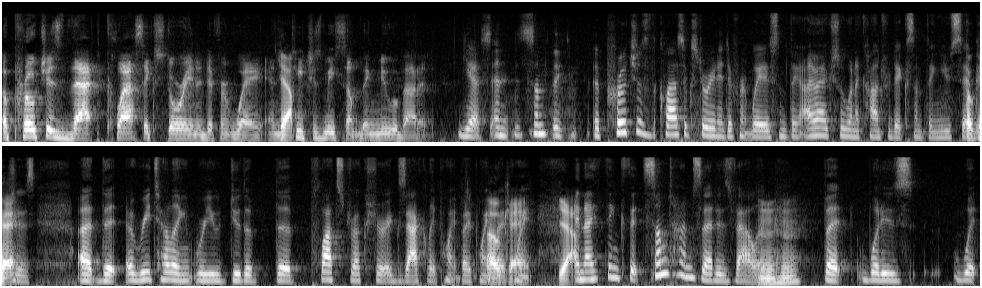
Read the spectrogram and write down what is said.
approaches that classic story in a different way and Yeah. teaches me something new about it. Yes, and something approaches the classic story in a different way is something I actually want to contradict something you said, Okay. which is uh, that a retelling where you do the, the plot structure exactly point by point by point. yeah. And I think that sometimes that is valid, mm-hmm. but what is what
